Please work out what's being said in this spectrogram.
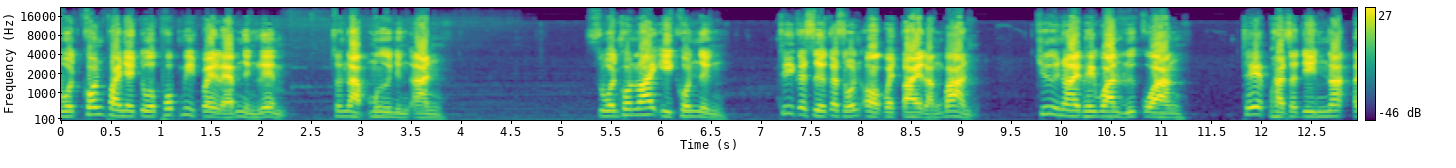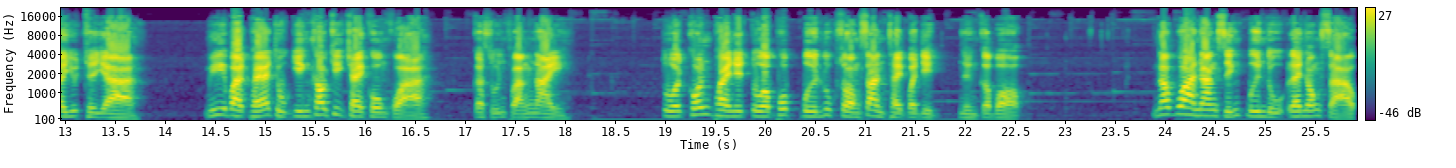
ตรวจค้นภายในตัวพบมีดปลายแหลมหนึ่งเล่ม สนับมือหนึ่งอัน ส่วนคนร้ายอีกคนหนึ่ง ที่กระเสือกกระสนออกไปตายหลังบ้าน ชื่อนายไพวันหรือกวาง เทพหัสดินณอยุธยา มีบาดแผลถูกยิงเข้าที่ชายโครงขวา กระสุนฝังใน ตรวจค้นภายในตัวพบปืนลูกซองสั้นไทยประดิษฐ์หนึ่งกระบอก นับว่านางสิงปืนดุและน้องสาว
